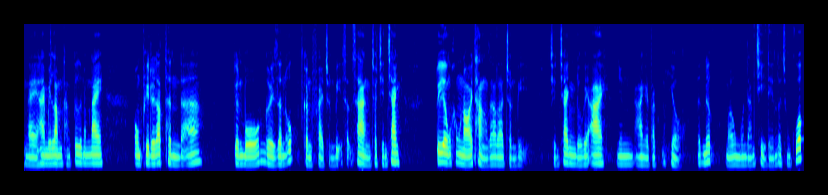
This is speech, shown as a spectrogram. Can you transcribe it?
ngày 25 tháng 4 năm nay, ông Peter Dutton đã tuyên bố người dân Úc cần phải chuẩn bị sẵn sàng cho chiến tranh. Tuy ông không nói thẳng ra là chuẩn bị chiến tranh đối với ai, nhưng ai người ta cũng hiểu đất nước mà ông muốn đám chỉ đến là Trung Quốc.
